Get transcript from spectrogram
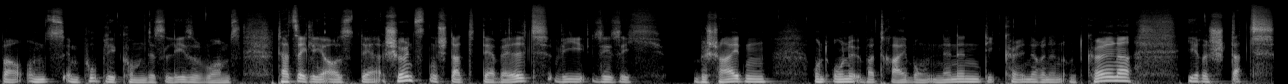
bei uns im Publikum des Lesewurms tatsächlich aus der schönsten Stadt der Welt, wie sie sich bescheiden und ohne Übertreibung nennen, die Kölnerinnen und Kölner. Ihre Stadt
